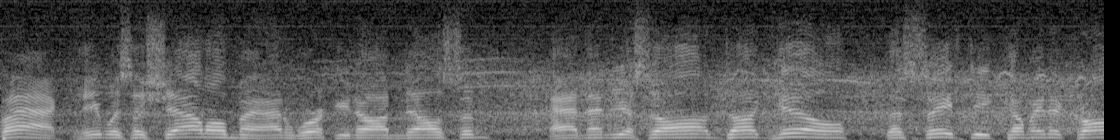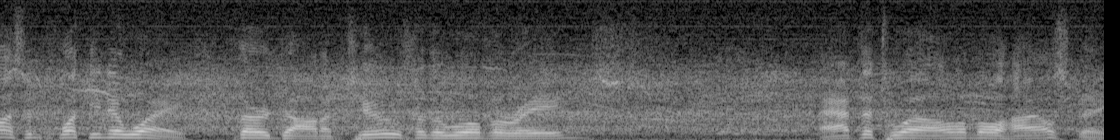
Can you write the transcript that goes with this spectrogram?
back. He was a shallow man working on Nelson. And then you saw Doug Hill, the safety, coming across and flicking away. Third down and two for the Wolverines at the 12 of Ohio State.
